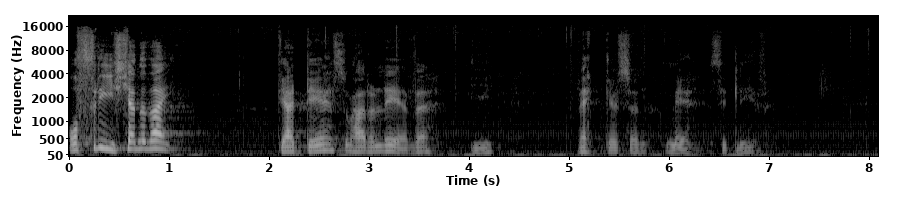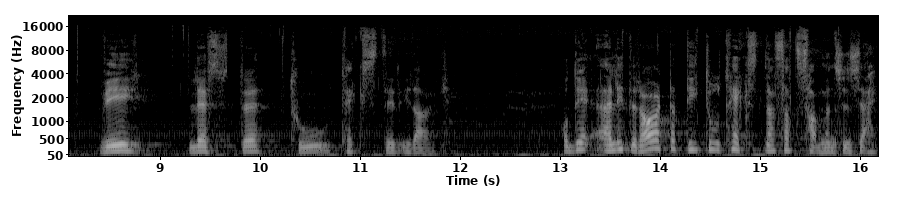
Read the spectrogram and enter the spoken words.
og frikjenne deg. Det er det som er å leve i vekkelsen med sitt liv. Vi leste to tekster i dag. Og det er litt rart at de to tekstene er satt sammen, syns jeg.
